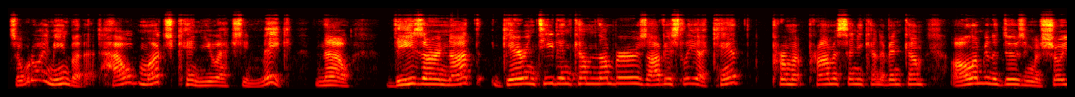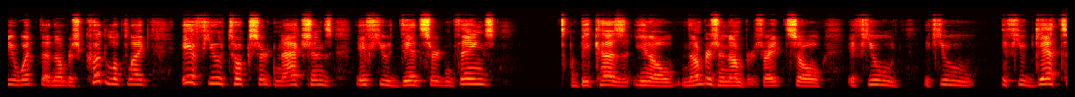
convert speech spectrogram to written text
So what do I mean by that? How much can you actually make? Now these are not guaranteed income numbers obviously. I can't promise any kind of income. All I'm going to do is I'm going to show you what the numbers could look like if you took certain actions if you did certain things because you know numbers are numbers right? So if you if you if you get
